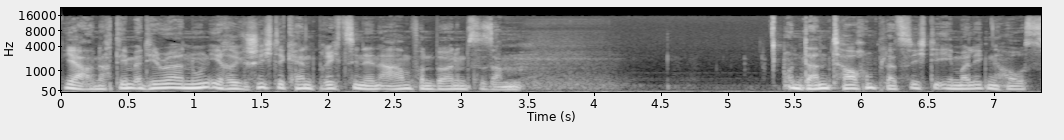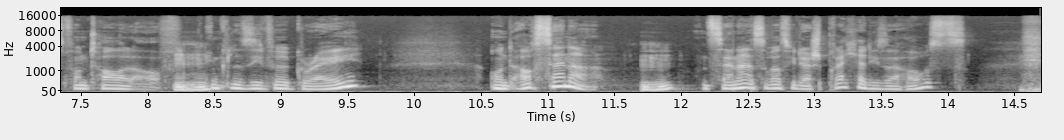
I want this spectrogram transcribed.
ja, nachdem Adira nun ihre Geschichte kennt, bricht sie in den Armen von Burnham zusammen. Und dann tauchen plötzlich die ehemaligen Hosts von Tall auf, Mhm. inklusive Gray und auch Senna. Und Senna ist sowas wie der Sprecher dieser Hosts.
